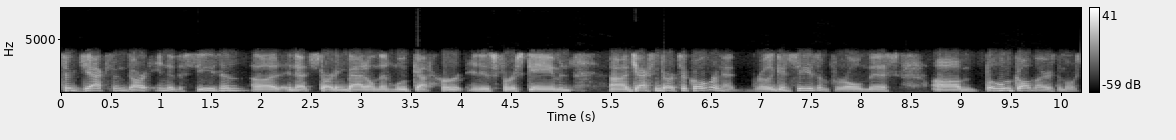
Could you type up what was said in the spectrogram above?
Took Jackson Dart into the season uh, in that starting battle, and then Luke got hurt in his first game, and uh, Jackson Dart took over and had a really good season for Ole Miss. Um, but Luke Altmyer is the most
